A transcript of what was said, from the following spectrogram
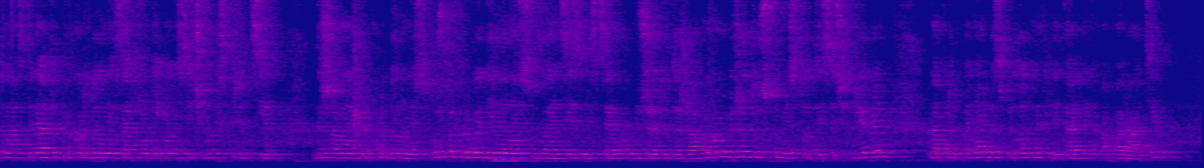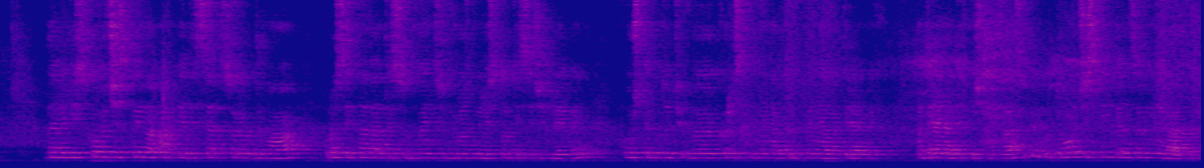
до нас 9 прикордонний загін імені січових стрільців Державної прикордонної служби про виділення субвенції з місцевого бюджету державному бюджету в сумі 100 тисяч гривень на придбання безпілотних літальних апаратів. Далі військова частина А5042 просить надати субвенцію в розмірі 100 тисяч гривень. Кошти будуть використані на придбання матеріально-технічних засобів, у тому числі бензогенератора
